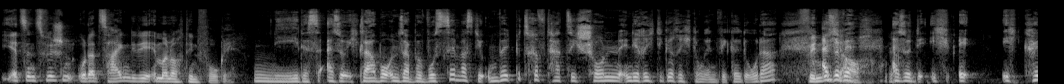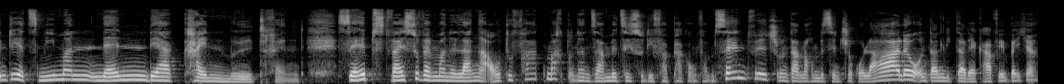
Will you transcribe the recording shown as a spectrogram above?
jetzt inzwischen oder zeigen die dir immer noch den Vogel? Nee, das, also ich glaube, unser Bewusstsein, was die Umwelt betrifft, hat sich schon in die richtige Richtung entwickelt, oder? Finde ich also, wer- auch, ja. Also ich, ich könnte jetzt niemanden nennen, der keinen Müll trennt. Selbst, weißt du, wenn man eine lange Autofahrt macht und dann sammelt sich so die Verpackung vom Sandwich und dann noch ein bisschen Schokolade und dann liegt da der Kaffeebecher.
